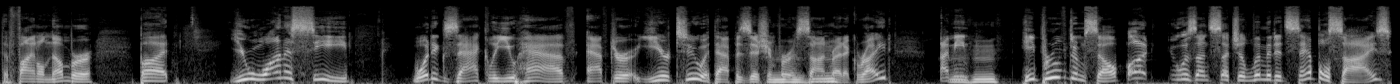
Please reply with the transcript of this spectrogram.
the final number, but you want to see what exactly you have after year two at that position for Haason mm-hmm. Reddick, right? I mean, mm-hmm. he proved himself, but it was on such a limited sample size.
